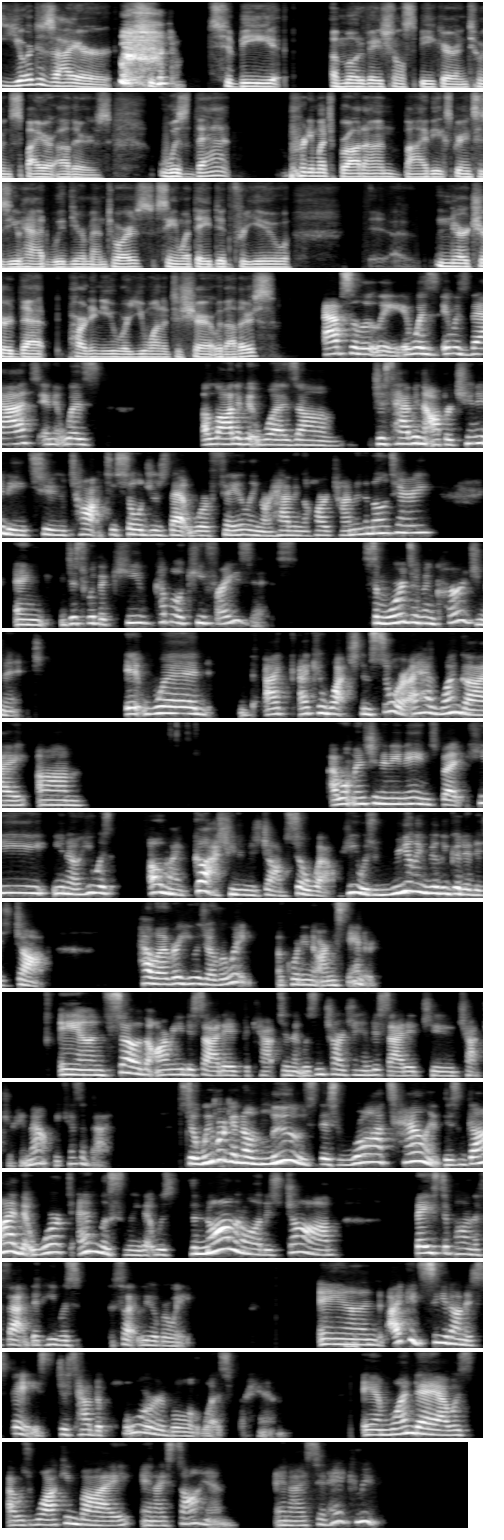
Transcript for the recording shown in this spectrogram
Your desire to, to be a motivational speaker and to inspire others was that pretty much brought on by the experiences you had with your mentors seeing what they did for you uh, nurtured that part in you where you wanted to share it with others absolutely it was it was that and it was a lot of it was um just having the opportunity to talk to soldiers that were failing or having a hard time in the military and just with a key couple of key phrases some words of encouragement, it would I I can watch them soar. I had one guy, um, I won't mention any names, but he, you know, he was, oh my gosh, he knew his job so well. He was really, really good at his job. However, he was overweight, according to Army standard. And so the Army decided, the captain that was in charge of him decided to chapter him out because of that. So we were going to lose this raw talent, this guy that worked endlessly, that was phenomenal at his job, based upon the fact that he was slightly overweight. And I could see it on his face just how deplorable it was for him. And one day I was I was walking by and I saw him and I said, "Hey, come here."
